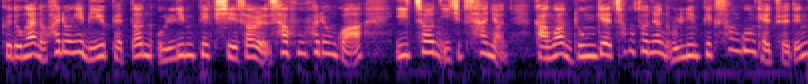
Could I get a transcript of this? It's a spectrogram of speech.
그동안 활용이 미흡했던 올림픽 시설 사후 활용과 2024년 강원 동계 청소년 올림픽 성공 개최 등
